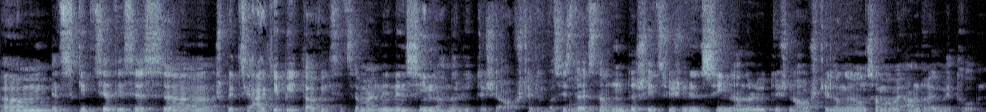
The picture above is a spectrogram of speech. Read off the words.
Ähm, jetzt gibt's ja dieses äh, Spezialgebiet, darf ich es jetzt einmal nennen, sinnanalytische Aufstellung. Was ist da jetzt der Unterschied zwischen den sinnanalytischen Aufstellungen und sagen wir mal anderen Methoden?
